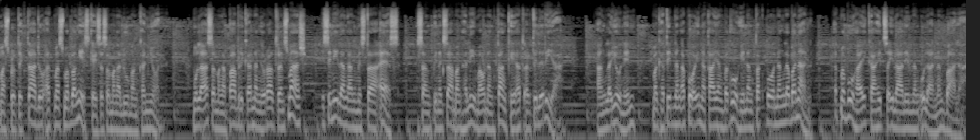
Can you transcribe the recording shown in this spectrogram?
mas protektado at mas mabangis kaysa sa mga lumang kanyon. Mula sa mga pabrika ng Ural Transmash, isinilang ang Mista-S, isang pinagsamang halimaw ng tangke at artilleria. Ang layunin, maghatid ng apoy na kayang baguhin ang takbo ng labanan at mabuhay kahit sa ilalim ng ulan ng bala.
